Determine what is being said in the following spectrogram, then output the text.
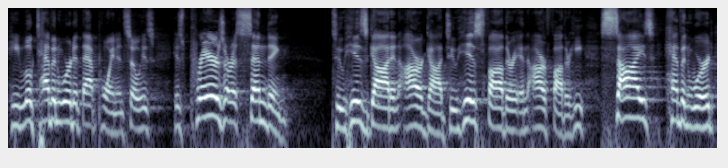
he looked heavenward at that point. And so his, his prayers are ascending to his God and our God, to his Father and our Father. He sighs heavenward,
